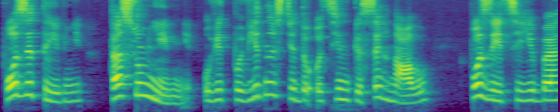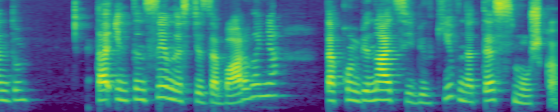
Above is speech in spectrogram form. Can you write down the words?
позитивні та сумнівні у відповідності до оцінки сигналу, позиції бенду та інтенсивності забарвлення та комбінації білків на тест-смужках.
